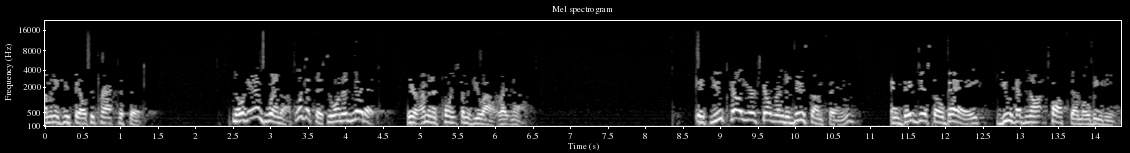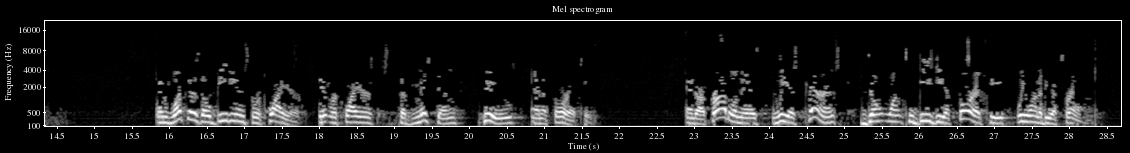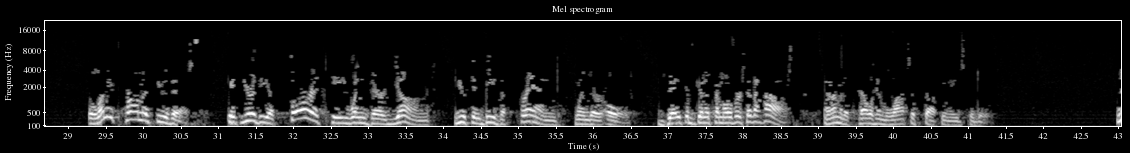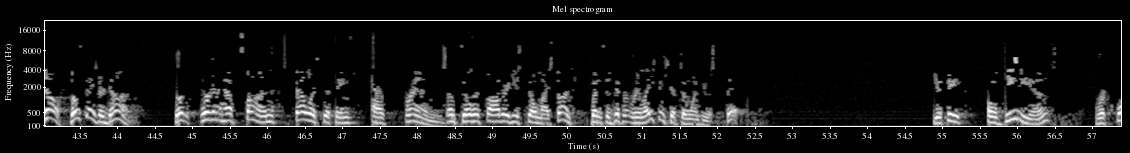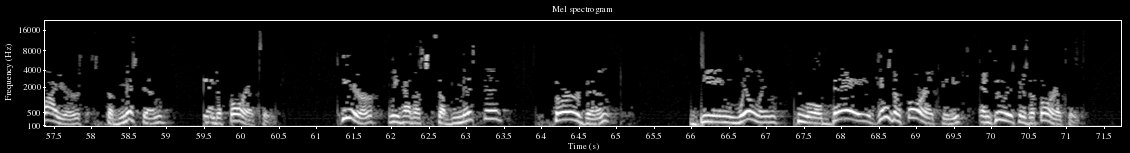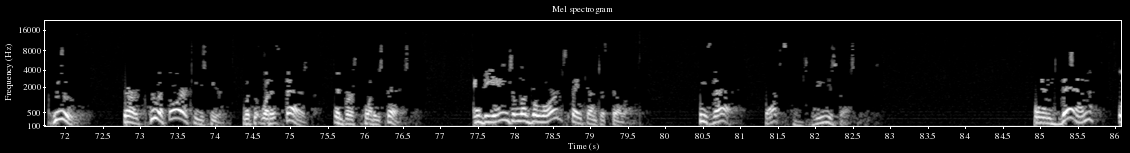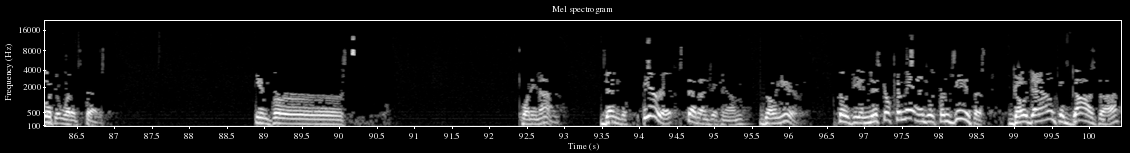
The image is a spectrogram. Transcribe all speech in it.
How many of you fail to practice it? No hands went up. Look at this. You won't admit it. Here, I'm going to point some of you out right now. If you tell your children to do something and they disobey, you have not taught them obedience. And what does obedience require? It requires submission to an authority. And our problem is, we as parents don't want to be the authority, we want to be a friend. Well, let me promise you this. If you're the authority when they're young, you can be the friend when they're old. Jacob's going to come over to the house, and I'm going to tell him lots of stuff he needs to do. No, those days are done. We're going to have fun fellowshipping as friends. I'm still his father, he's still my son, but it's a different relationship than when he was six. You see, obedience requires submission and authority. Here, we have a submissive servant being willing to obey his authority. And who is his authority? Who? There are two authorities here. Look at what it says in verse 26. And the angel of the Lord spake unto Philip. Who's that? That's Jesus. And then, look at what it says. In verse 29. Then the Spirit said unto him, Go near. So the initial command was from Jesus Go down to Gaza.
